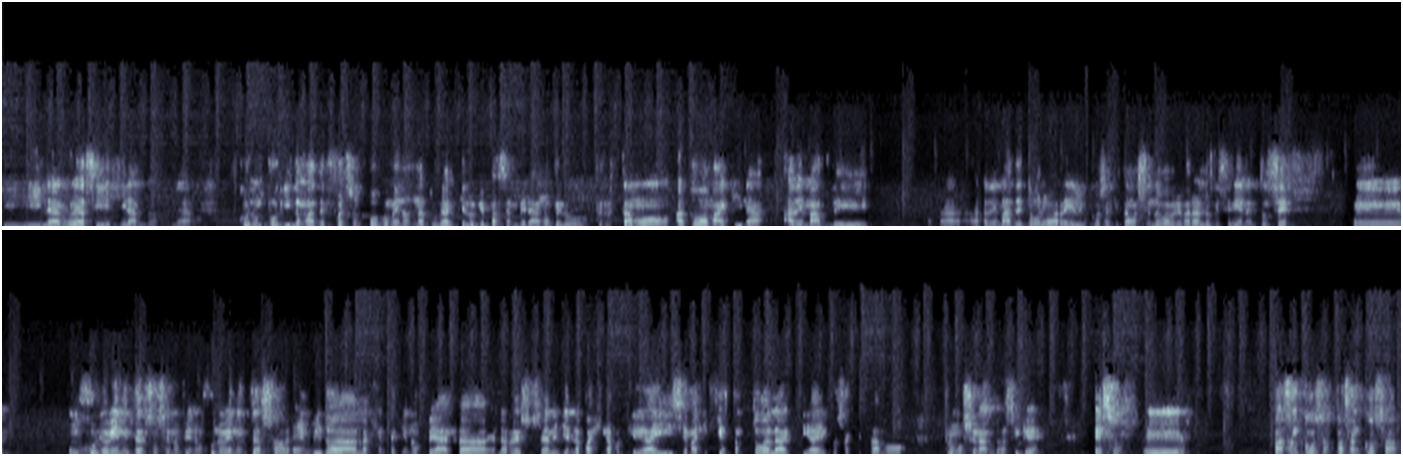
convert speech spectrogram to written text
y, la rueda sigue girando. ¿ya? Con un poquito más de esfuerzo, un poco menos natural que lo que pasa en verano, pero, pero estamos a toda máquina, además de, además de todos los arreglos y cosas que estamos haciendo para preparar lo que se viene. Entonces, eh, un junio bien intenso se nos viene, un junio bien intenso. E invito a la gente que nos vea en, las redes sociales y en la página, porque ahí se manifiestan todas las actividades y cosas que estamos promocionando. Así que eso, eh, pasan cosas, pasan cosas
